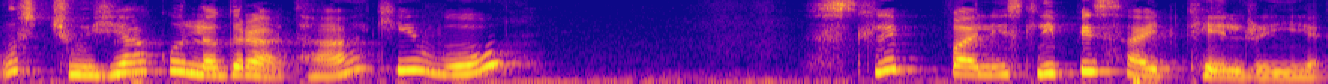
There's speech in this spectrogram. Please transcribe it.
उस चूहिया को लग रहा था कि वो स्लिप वाली स्लीपी साइड खेल रही है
